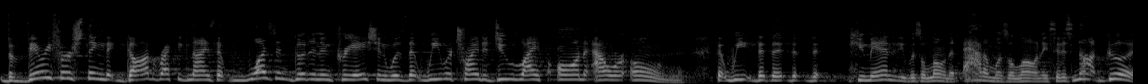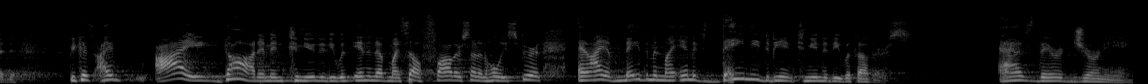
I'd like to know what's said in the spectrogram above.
The very first thing that God recognized that wasn't good in creation was that we were trying to do life on our own. That we, that, that, that, that humanity was alone, that Adam was alone. He said, it's not good because I, I, God, am in community within and of myself, Father, Son, and Holy Spirit, and I have made them in my image. They need to be in community with others as they're journeying.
